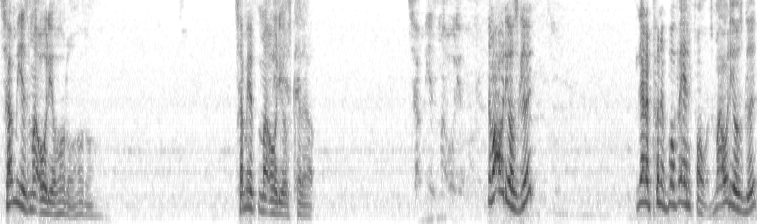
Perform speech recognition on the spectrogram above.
Tell me is my audio. Hold on, hold on. Tell me if my audio's cut out. Tell me is my audio. No, my audio's good. You gotta put in both headphones. My audio's good.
